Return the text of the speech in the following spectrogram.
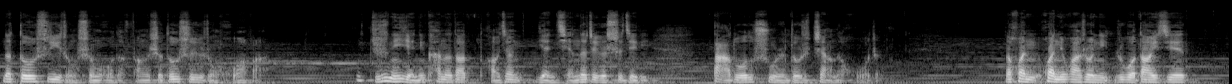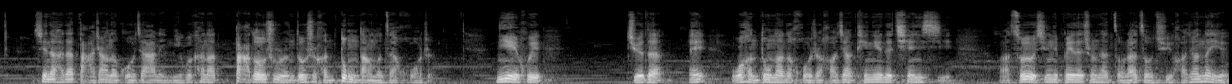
那都是一种生活的方式，都是一种活法。只是你眼睛看得到，好像眼前的这个世界里，大多数人都是这样的活着。那换换句话说，你如果到一些……现在还在打仗的国家里，你会看到大多数人都是很动荡的在活着，你也会觉得，哎，我很动荡的活着，好像天天的迁徙，啊，所有行李背在身上走来走去，好像那也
